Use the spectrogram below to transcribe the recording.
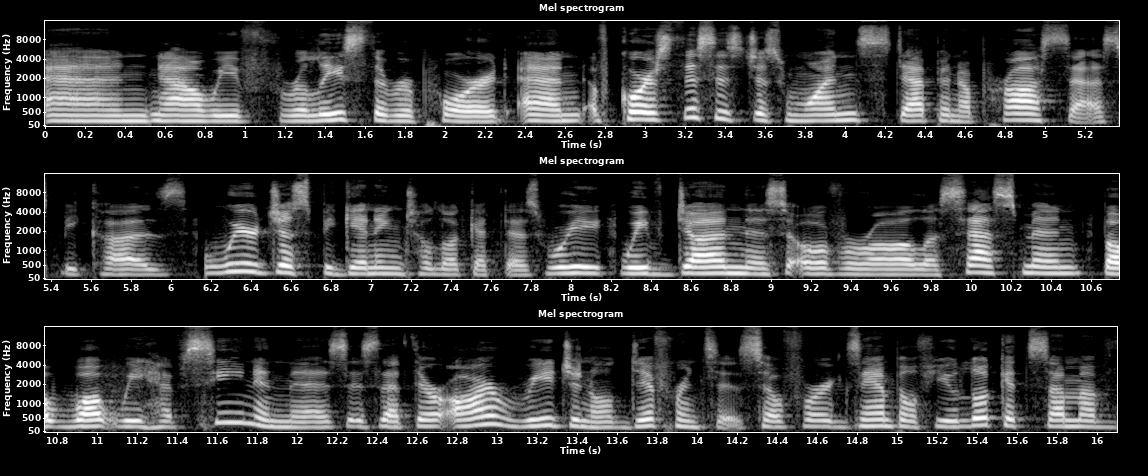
And now we've released the report. And of course, this is just one step in a process because we're just beginning to look at this. We, we've done this overall assessment, but what we have seen in this is that there are regional differences. So, for example, if you look at some of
